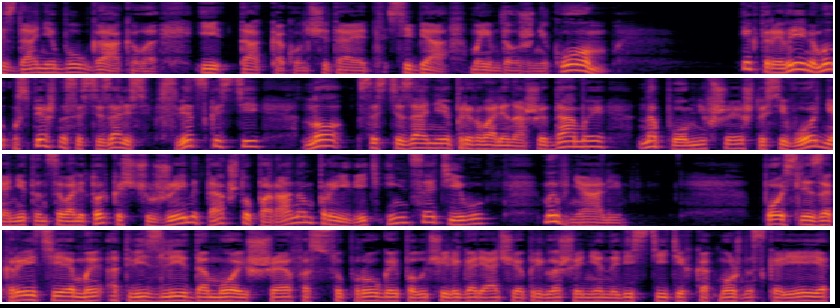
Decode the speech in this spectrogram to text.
издание Булгакова, и так как он считает себя моим должником — Некоторое время мы успешно состязались в светскости, но состязание прервали наши дамы, напомнившие, что сегодня они танцевали только с чужими, так что пора нам проявить инициативу. Мы вняли. После закрытия мы отвезли домой шефа с супругой, получили горячее приглашение навестить их как можно скорее,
